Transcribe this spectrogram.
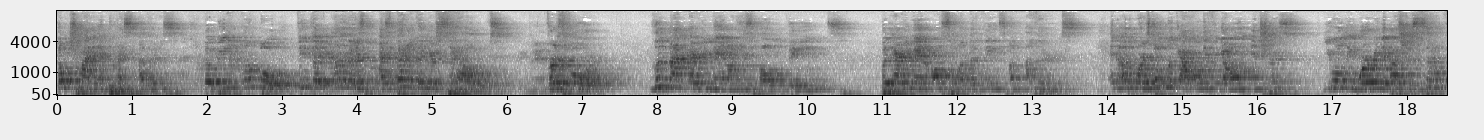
Don't try to impress others, but be humble. Think of others as better than yourselves. Amen. Verse 4 Look not every man on his own things, but every man also on the things of others. In other words, don't look out only for your own interests. You only worried about yourself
